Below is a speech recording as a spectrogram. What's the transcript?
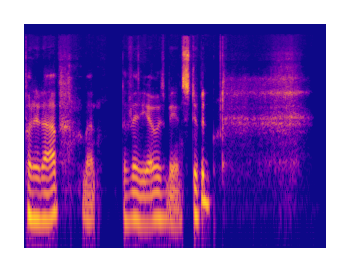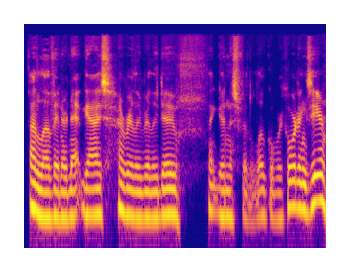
put it up, but the video is being stupid. I love internet, guys. I really, really do. Thank goodness for the local recordings here.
